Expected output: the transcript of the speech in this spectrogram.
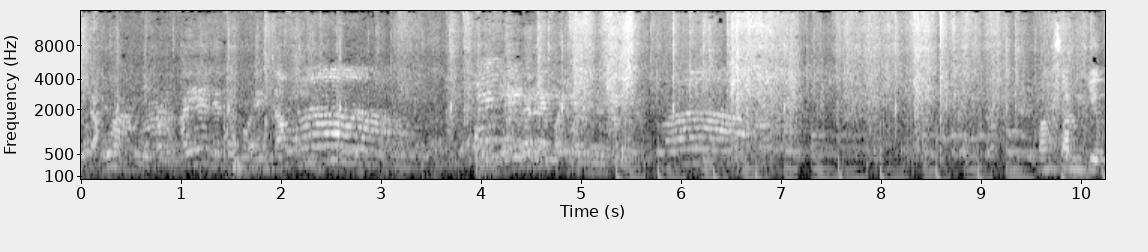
Induction. Ayan, ito po. Induction. Pang samgyup.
